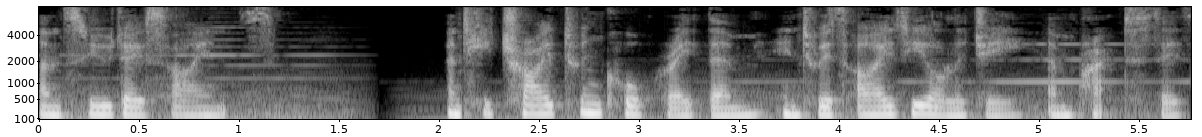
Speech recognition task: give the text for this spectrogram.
and pseudoscience and he tried to incorporate them into his ideology and practices.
